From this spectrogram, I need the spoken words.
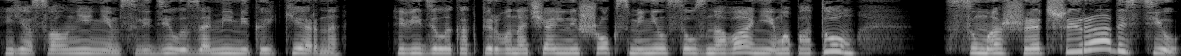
Я с волнением следила за мимикой Керна, видела, как первоначальный шок сменился узнаванием, а потом — сумасшедшей радостью.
